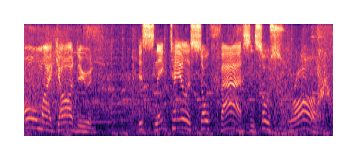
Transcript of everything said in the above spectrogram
Oh my god, dude. This snake tail is so fast and so strong.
